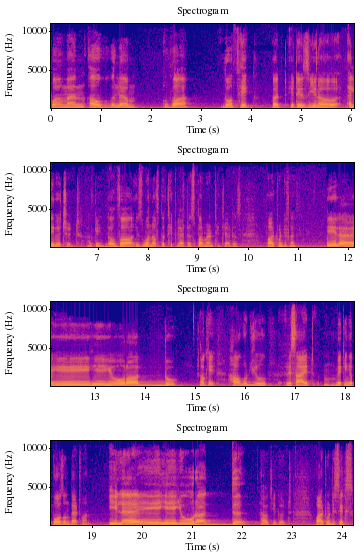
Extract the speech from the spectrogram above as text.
فمن أظلم the though thick but it is you know elevated okay the the is one of the thick letters permanent thick letters part 25 إليه يرد okay how would you recite m- making a pause on that one إليه يرد okay good part 26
